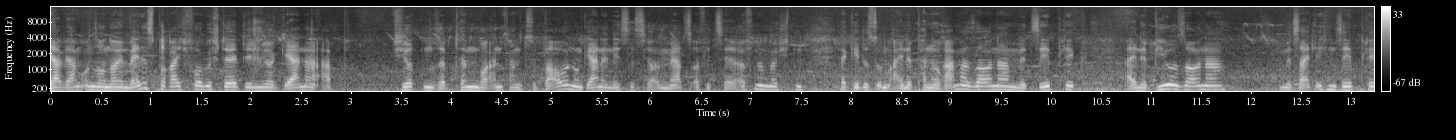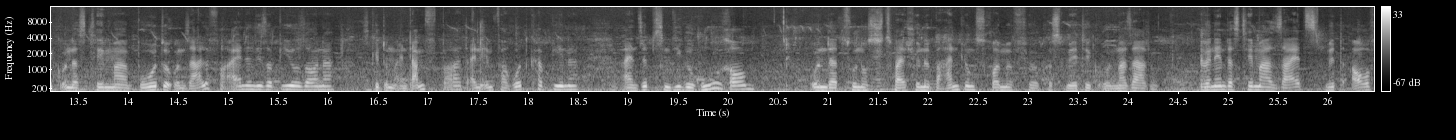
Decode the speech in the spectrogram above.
Ja, wir haben unseren neuen Wellnessbereich vorgestellt, den wir gerne ab 4. September anfangen zu bauen und gerne nächstes Jahr im März offiziell öffnen möchten. Da geht es um eine Panoramasauna mit Seeblick, eine Biosauna mit seitlichem Seeblick und das Thema Boote und Saale vereinen in dieser Biosauna. Es geht um ein Dampfbad, eine Infrarotkabine, einen 17 liege Ruheraum und dazu noch zwei schöne Behandlungsräume für Kosmetik und Massagen. Wir nehmen das Thema Salz mit auf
